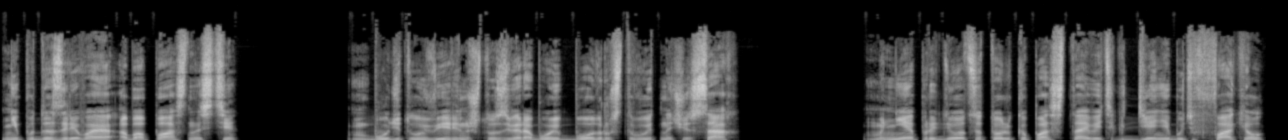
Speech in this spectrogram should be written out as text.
не подозревая об опасности, будет уверен, что зверобой бодрствует на часах, мне придется только поставить где-нибудь факел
